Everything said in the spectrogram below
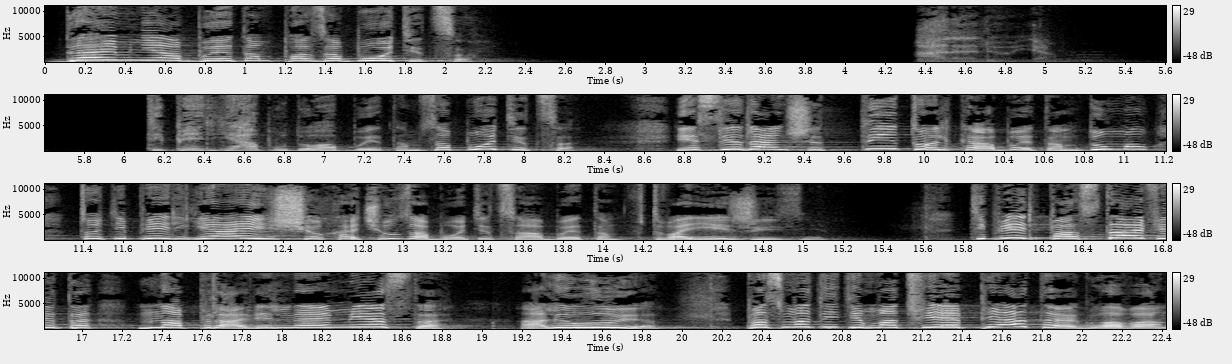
дай мне об этом позаботиться. Аллилуйя. Теперь я буду об этом заботиться. Если раньше ты только об этом думал, то теперь я еще хочу заботиться об этом в твоей жизни. Теперь поставь это на правильное место. Аллилуйя. Посмотрите, Матфея 5 глава.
